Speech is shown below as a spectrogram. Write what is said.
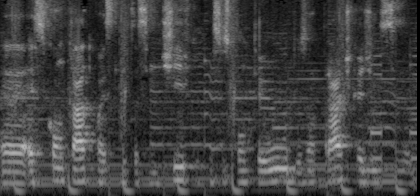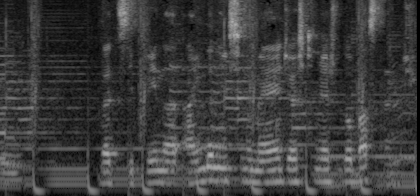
é, esse contato com a escrita científica, com esses conteúdos, a prática de ensino do, da disciplina, ainda no ensino médio, acho que me ajudou bastante.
